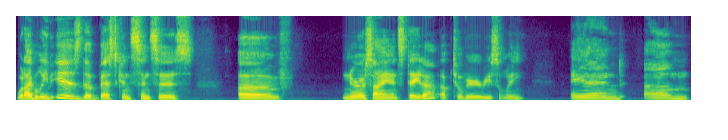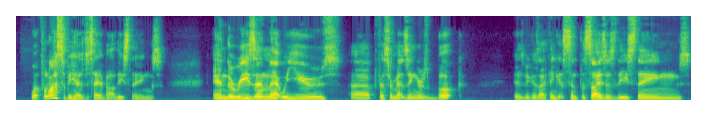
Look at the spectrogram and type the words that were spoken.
what I believe is the best consensus of neuroscience data up till very recently, and um, what philosophy has to say about these things. And the reason that we use uh, Professor Metzinger's book is because I think it synthesizes these things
